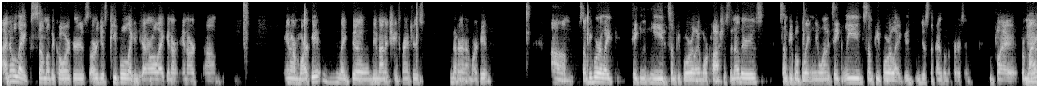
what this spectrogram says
I know like some other coworkers or just people like in general, like in our in our um in our market, like the the amount of Chase branches that are in our market. Um, some people are like taking heed, some people are like more cautious than others. Some people blatantly want to take leave. Some people are like, it, it just depends on the person. But from my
